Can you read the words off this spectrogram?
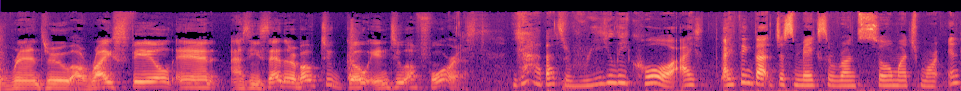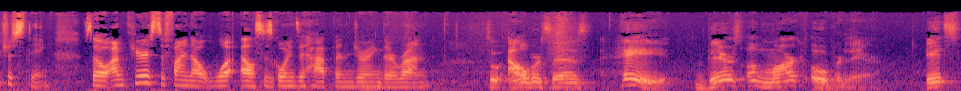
ran through a rice field, and as he said, they're about to go into a forest. Yeah, that's really cool. I, I think that just makes the run so much more interesting. So I'm curious to find out what else is going to happen during mm-hmm. their run. So Albert says, Hey, there's a mark over there. It's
